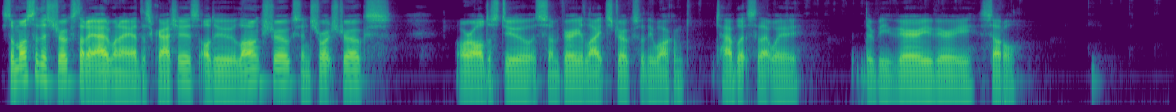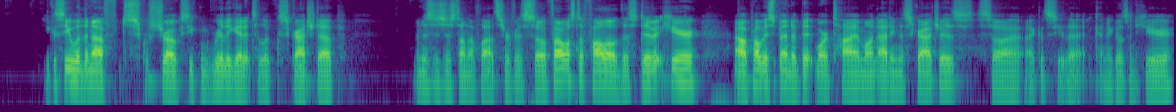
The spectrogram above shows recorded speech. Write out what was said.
So most of the strokes that I add when I add the scratches, I'll do long strokes and short strokes, or I'll just do some very light strokes with the Wacom tablet so that way they'll be very, very subtle. You can see with enough strokes you can really get it to look scratched up. And this is just on the flat surface. So if I was to follow this divot here, I'll probably spend a bit more time on adding the scratches. So I, I can see that kind of goes in here.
